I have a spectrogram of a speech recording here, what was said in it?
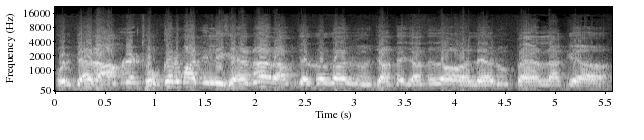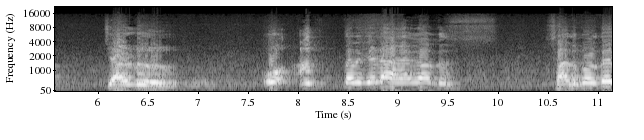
ਉਹ ਜਦ ਰਾਮ ਨੇ ਠੋਕਰ ਮਾਰੀ ਲਿਖਿਆ ਨਾ ਰਾਮਚੰਦਰ ਦਾ ਜਾਂਦੇ ਜਾਂਦੇ ਦਾ ਹਲਿਆ ਨੂੰ ਪੈਰ ਲੱਗ ਗਿਆ ਚਰਨ। ਉਹ ਅੰਤਰ ਜਿਹੜਾ ਹੈਗਾ ਸਤਗੁਰ ਦੇ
